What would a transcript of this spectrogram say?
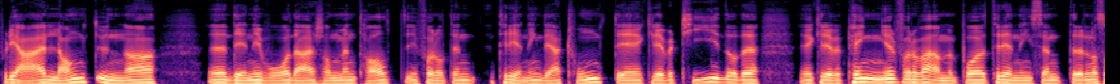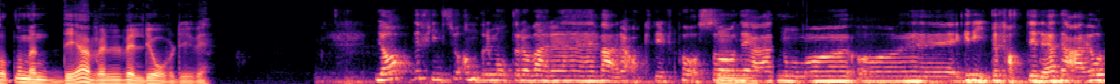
For de er langt unna uh, det nivået der sånn mentalt i forhold til en trening. Det er tungt, det krever tid, og det uh, krever penger for å være med på et treningssenter eller noe sånt, men det er vel veldig overdrevet. Ja, det fins jo andre måter å være, være aktiv på også. Mm. og Det er noe med å, å eh, gripe fatt i det. Det er jo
